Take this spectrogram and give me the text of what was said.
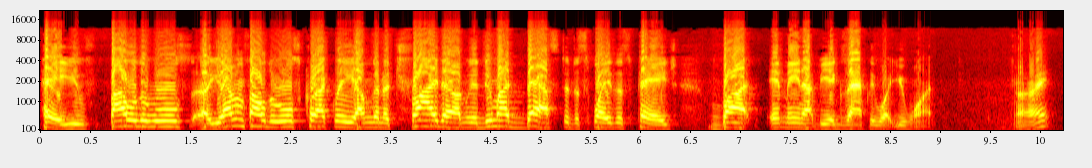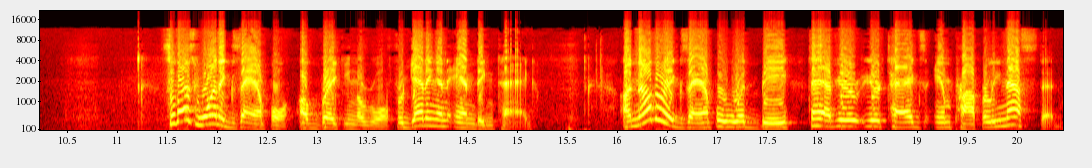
Hey, you've followed the rules. Uh, you haven't followed the rules correctly. I'm going to try to. I'm going to do my best to display this page, but it may not be exactly what you want. All right. So that's one example of breaking a rule, forgetting an ending tag. Another example would be to have your, your tags improperly nested.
